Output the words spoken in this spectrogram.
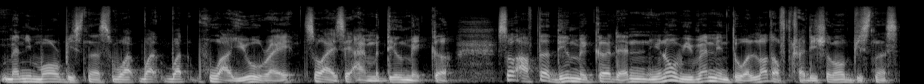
many more business. What, what, what? Who are you?" Right? So I say I'm a deal maker. So after deal maker, then you know we went into a lot of traditional business,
